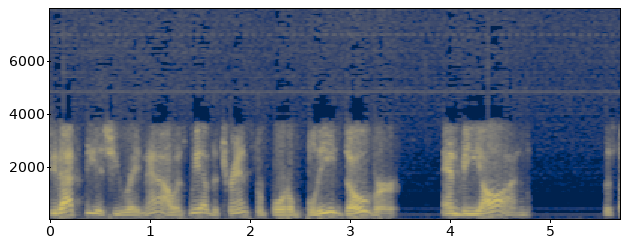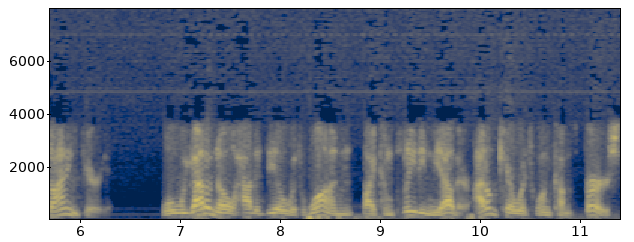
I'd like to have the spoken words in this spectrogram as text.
See, that's the issue right now is we have the transfer portal bleeds over and beyond the signing period. Well, we got to know how to deal with one by completing the other. I don't care which one comes first.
